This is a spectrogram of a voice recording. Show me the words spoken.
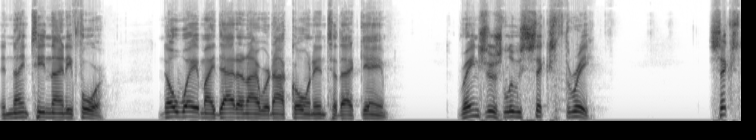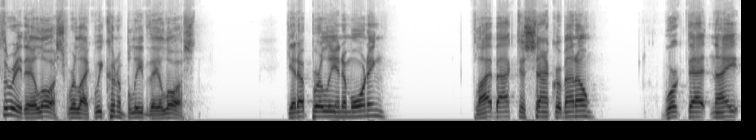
in 1994. No way my dad and I were not going into that game. Rangers lose 6 3. 6 3, they lost. We're like, we couldn't believe they lost. Get up early in the morning, fly back to Sacramento, work that night,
